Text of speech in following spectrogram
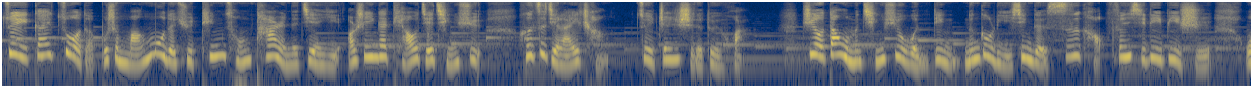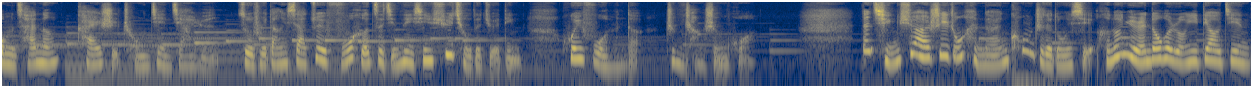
最该做的不是盲目的去听从他人的建议，而是应该调节情绪，和自己来一场最真实的对话。只有当我们情绪稳定，能够理性的思考、分析利弊时，我们才能开始重建家园，做出当下最符合自己内心需求的决定，恢复我们的正常生活。但情绪啊，是一种很难控制的东西，很多女人都会容易掉进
